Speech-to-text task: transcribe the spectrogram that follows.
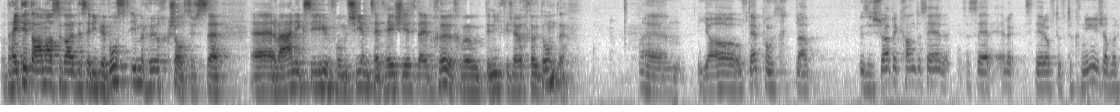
oder habt ihr damals sogar der Serie bewusst immer hoch geschossen? Ist es eine, Erwähnung vom und gesagt, hey, schießt einfach hoch, weil der Kniff ist einfach viel unten. Ähm, ja, auf dem Punkt, ich glaube, es ist schon bekannt, dass er, dass er er sehr oft auf den Knie ist, aber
